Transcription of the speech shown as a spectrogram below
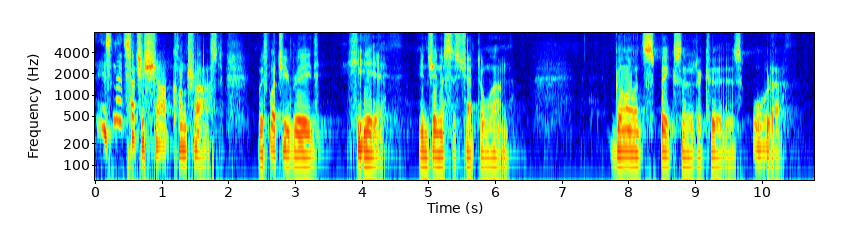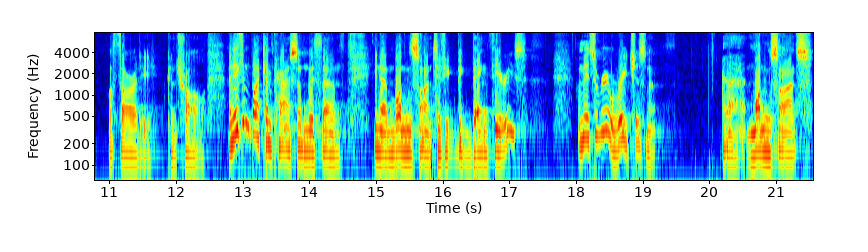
isn't that such a sharp contrast with what you read here in Genesis chapter 1? God speaks and it occurs. Order, authority, control. And even by comparison with, um, you know, modern scientific Big Bang theories, I mean, it's a real reach, isn't it? Uh, modern science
